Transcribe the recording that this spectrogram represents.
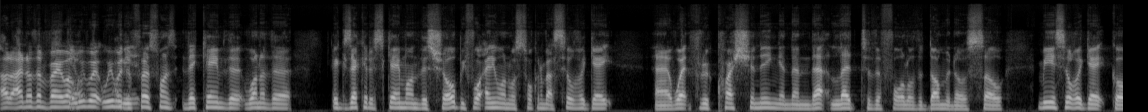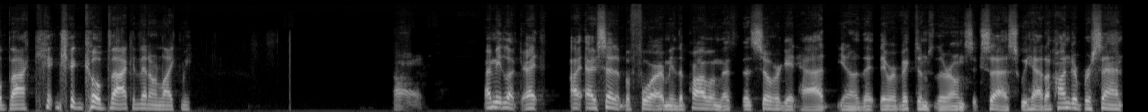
I, I know them very well. you we were we I were the mean- first ones. They came the one of the executives came on this show before anyone was talking about Silvergate. Uh, went through questioning, and then that led to the fall of the dominoes. So me and Silvergate go back, go back, and they don't like me. All right. I mean, look, I, I, I've said it before. I mean, the problem that, that Silvergate had, you know, they, they were victims of their own success. We had 100%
